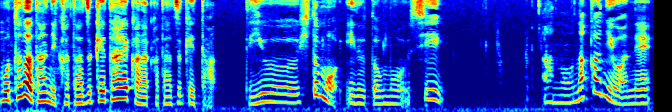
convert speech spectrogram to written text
もうただ単に片付けたいから片付けたっていう人もいると思うしあの中にはね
